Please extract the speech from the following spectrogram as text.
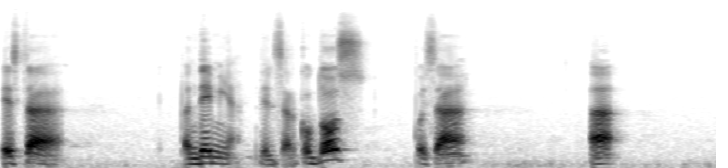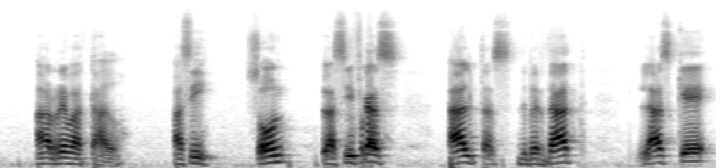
esta pandemia del SARS-CoV-2, pues ha, ha arrebatado. Así, son las cifras altas, de verdad, las que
